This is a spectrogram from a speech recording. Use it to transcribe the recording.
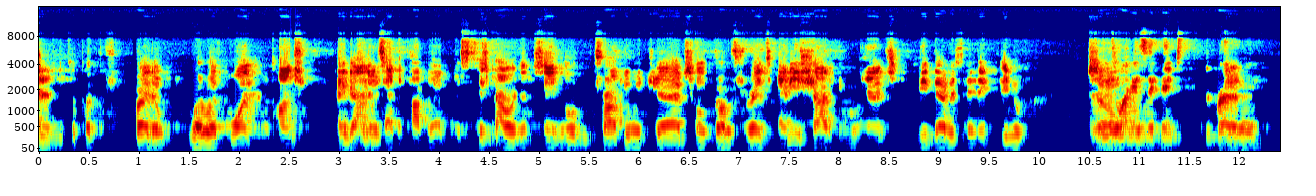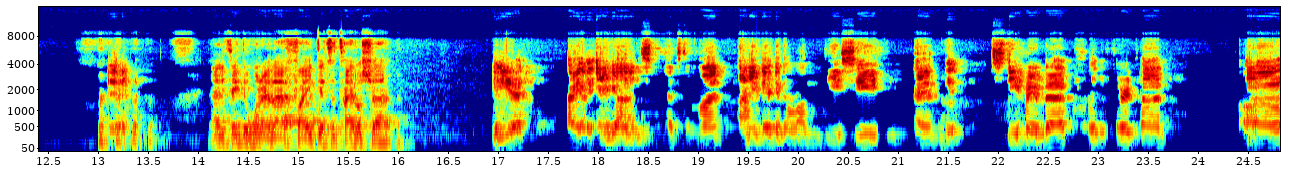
and you can put the fight away with one punch. Ngannou's at the top of that list. His power is insane. He'll drop you with jabs. He'll throw straights. Any shot he lands will be devastating to you. So So why his nickname the Predator. yeah, I think the winner of that fight gets a title shot. Yeah. I, Ngannou's next in line. I mean, they're going to run DC and Stipe back for the third time. Uh,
